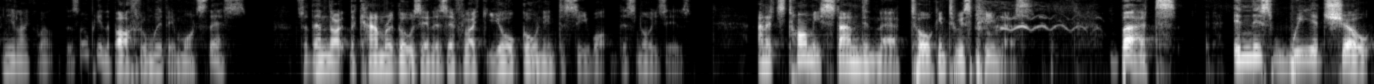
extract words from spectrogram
and you're like, well, there's nobody in the bathroom with him. What's this? So then, like, the camera goes in as if like you're going in to see what this noise is, and it's Tommy standing there talking to his penis. but in this weird show,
